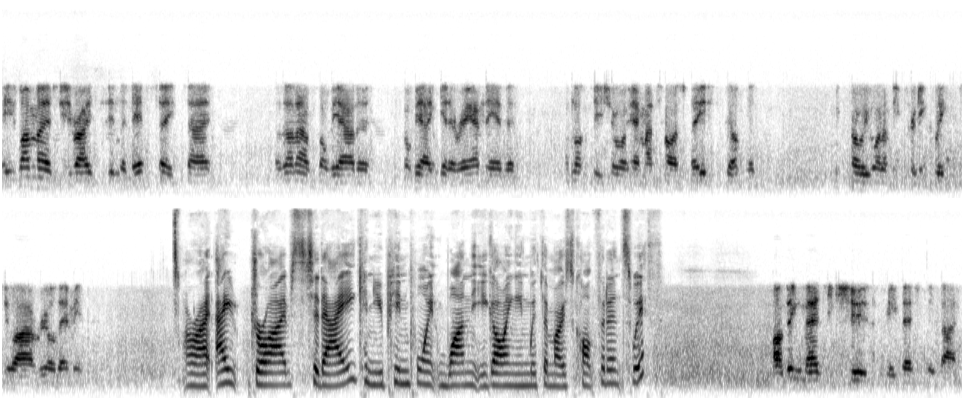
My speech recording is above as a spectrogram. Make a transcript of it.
he's won most of his races in the death seat, so I don't know if I'll be able to, probably able to get around there, but I'm not too sure how much high speed he's got, but we probably want to be pretty quick to uh, reel them in. All right, eight drives today. Can you pinpoint one that you're going in with the most confidence with? I think Magic Shoes would be best today.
